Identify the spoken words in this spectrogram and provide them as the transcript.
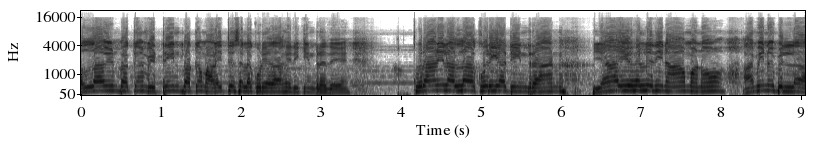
அல்லாவின் பக்கம் வெற்றியின் பக்கம் அழைத்து செல்லக்கூடியதாக இருக்கின்றது. குரானில் அல்லாஹ் குறிகாட்டுகின்றான் யா யுகல்லதீன் ஆமனோ அமீனு பில்லா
